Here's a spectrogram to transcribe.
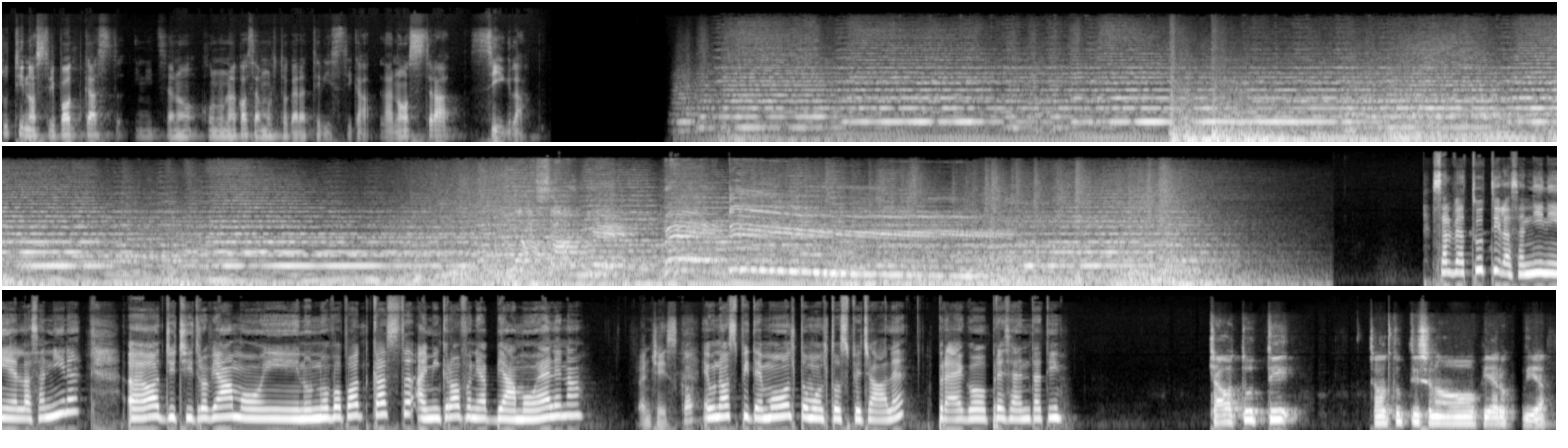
Tutti i nostri podcast iniziano con una cosa molto caratteristica, la nostra sigla. Salve a tutti lasagnini e lasagnine, uh, oggi ci troviamo in un nuovo podcast, ai microfoni abbiamo Elena, Francesco. e un ospite molto molto speciale, prego presentati. Ciao a tutti, ciao a tutti, sono Piero Dia.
